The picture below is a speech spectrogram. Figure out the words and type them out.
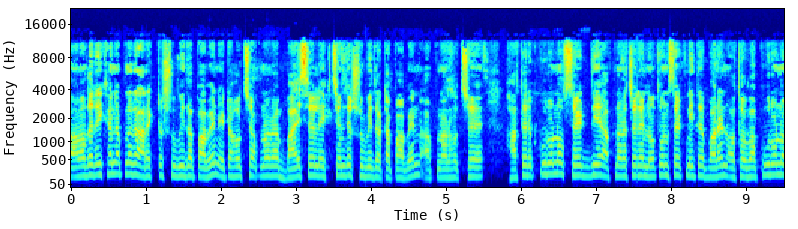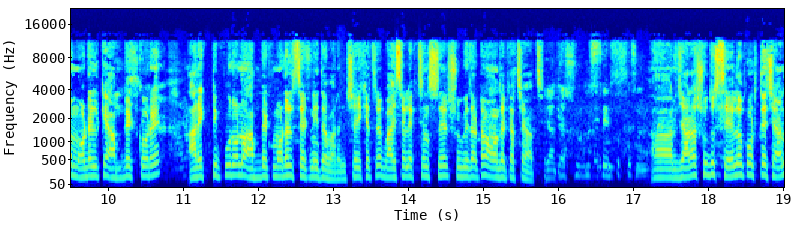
তো আমাদের এখানে আপনারা আরেকটা সুবিধা পাবেন। এটা হচ্ছে আপনারা বাইসেল এক্সচেঞ্জের সুবিধাটা পাবেন। আপনার হচ্ছে হাতের পুরনো সেট দিয়ে আপনারা চাইলে নতুন সেট নিতে পারেন অথবা পুরনো মডেলকে আপডেট করে আরেকটি পুরনো আপডেট মডেল সেট নিতে পারেন। সেই ক্ষেত্রে বাইসেল এক্সচেঞ্জের সুবিধাটাও আমাদের কাছে আছে। আর যারা শুধু সেলও করতে চান,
